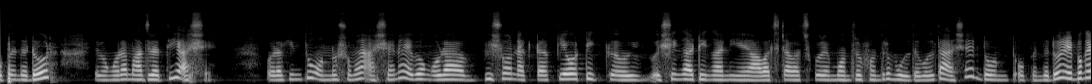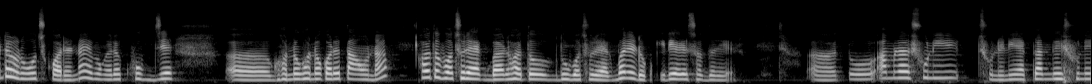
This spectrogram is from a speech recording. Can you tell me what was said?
open the door এবং ওরা মাঝরাতেই আসে। ওরা কিন্তু অন্য সময় আসে না এবং ওরা ভীষণ একটা কেওটিক ওই শিঙা টিঙা নিয়ে আওয়াজ টাওয়াজ করে মন্ত্র ফন্ত্র বলতে বলতে আসে ডোন্ট ওপেন দ্য ডোর এবং এটা রোজ করে না এবং এরা খুব যে ঘন ঘন করে তাও না। হয়তো বছরে একবার, হয়তো দু বছরে একবার এরকম। রেয়ারেস্ট অফ দ্য রেয়ার তো আমরা শুনি, শুনে নিই এক কান দিয়ে শুনে,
